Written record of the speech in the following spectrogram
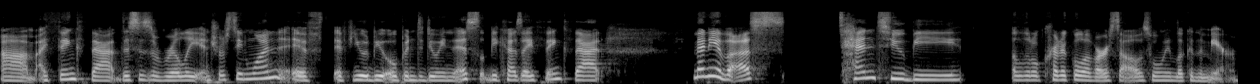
Um, I think that this is a really interesting one. If if you would be open to doing this, because I think that many of us tend to be a little critical of ourselves when we look in the mirror,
